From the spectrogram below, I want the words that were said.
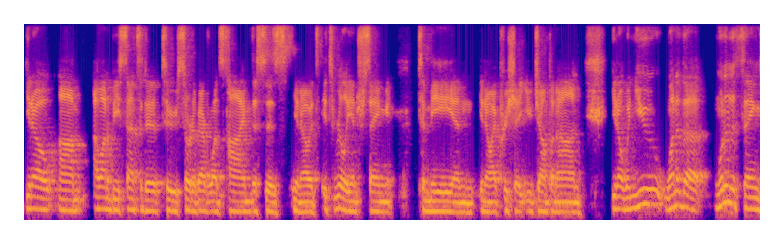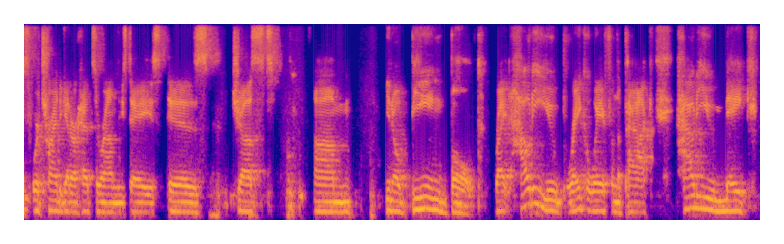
You know, um, I want to be sensitive to sort of everyone's time. This is you know it's it's really interesting to me, and you know I appreciate you jumping on. You know, when you one of the one of the things we're trying to get our heads around these days is just um, you know being bold right? How do you break away from the pack? How do you make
